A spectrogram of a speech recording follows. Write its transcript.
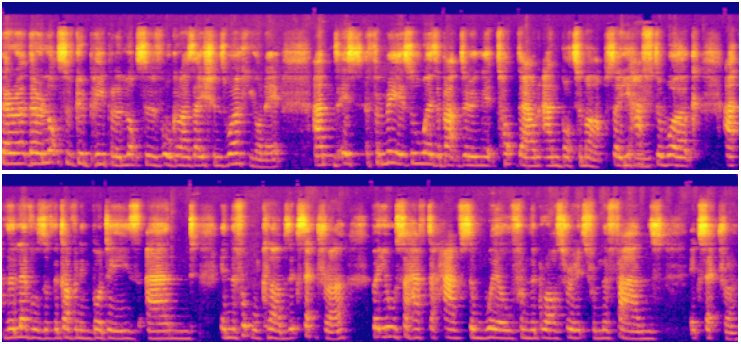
there are there are lots of good people and lots of organisations working on it, and it's for me it's always about doing it top down and bottom up. So you have mm-hmm. to work at the levels of the governing bodies and in the football clubs, etc. But you also have to have some will from the grassroots, from the fans, etc.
